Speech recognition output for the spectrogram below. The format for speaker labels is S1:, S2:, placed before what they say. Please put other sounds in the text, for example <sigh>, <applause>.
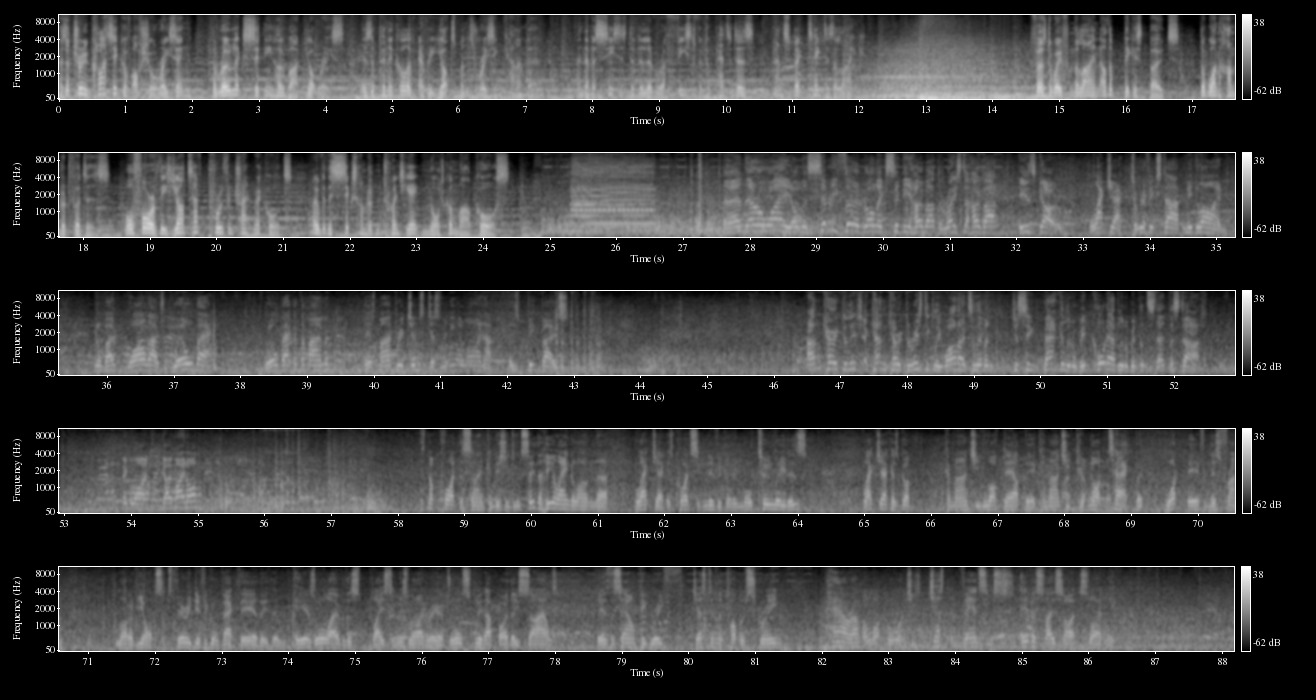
S1: As a true classic of offshore racing, the Rolex Sydney Hobart Yacht Race is the pinnacle of every yachtsman's racing calendar and never ceases to deliver a feast for competitors and spectators alike. First away from the line are the biggest boats, the 100 footers. All four of these yachts have proven track records over this 628 nautical mile course.
S2: And they're away on the 73rd Rolex Sydney Hobart. The race to Hobart is go.
S3: Blackjack, terrific start, midline. Little boat, Wild Oats, well back. Well back at the moment. There's Mark Richards just looking to line up. These big boats.
S2: Uncharacteristic, uh, uncharacteristically, Wild Oats 11 just sitting back a little bit, caught out a little bit at the start.
S4: Big line, go mate on.
S3: It's not quite the same conditions. You can see the heel angle on uh, Blackjack is quite significantly more. Two leaders. Blackjack has got Comanche locked out there. Comanche could not tack, but what there from this front lot of yachts. It's very difficult back there. The, the air's all over this place in this lighter air. It's all split up by these sails. There's the Sow and Pig Reef just in the top of screen. Power up a lot more, and she's just advancing ever so slightly.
